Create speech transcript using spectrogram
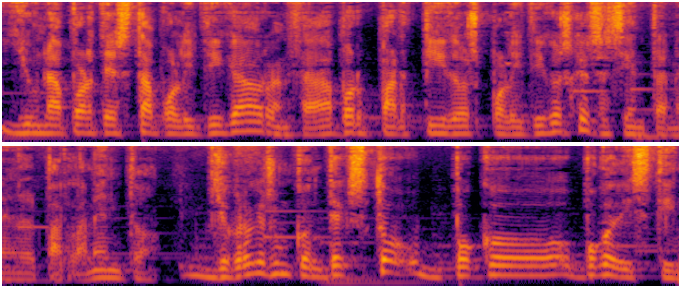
y una protesta política organizada por partidos políticos que se sientan en el Parlamento. Yo creo que es un contexto un poco, un poco distinto.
